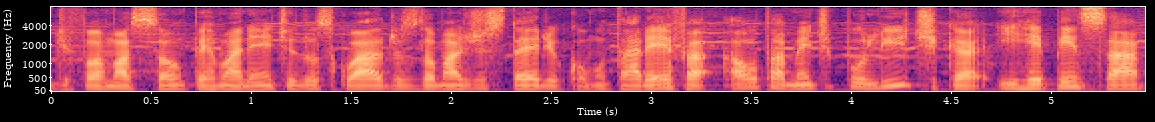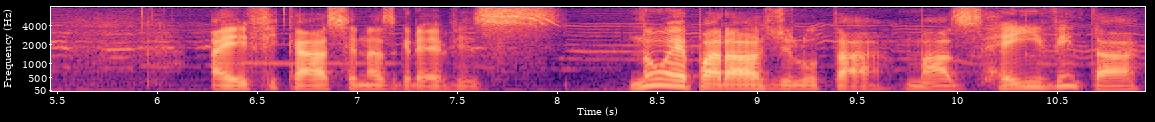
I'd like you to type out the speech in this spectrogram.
de formação permanente dos quadros do magistério como tarefa altamente política e repensar a eficácia nas greves. Não é parar de lutar, mas reinventar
